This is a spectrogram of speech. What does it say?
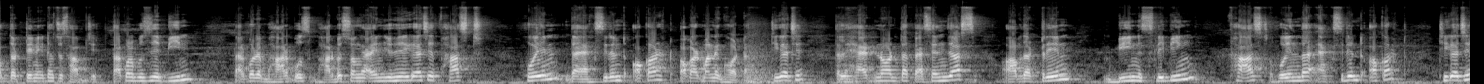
অফ দ্য ট্রেন এটা হচ্ছে সাবজেক্ট তারপর বসেছে বিন তারপরে ভার্বস, ভার্বের সঙ্গে আইনজি হয়ে গেছে। First when the accident occurred occurred মানে ঘটা, ঠিক আছে? তাহলে had not the passengers of the train been sleeping first when the accident occurred ঠিক আছে?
